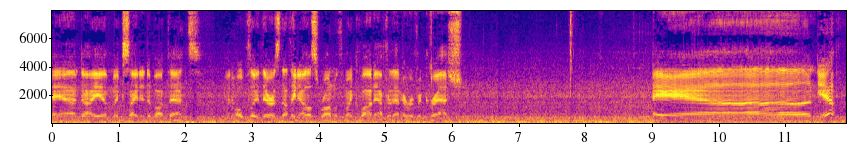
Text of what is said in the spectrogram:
And I am excited about that. And hopefully, there is nothing else wrong with my quad after that horrific crash. And yeah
